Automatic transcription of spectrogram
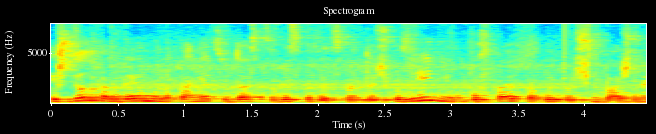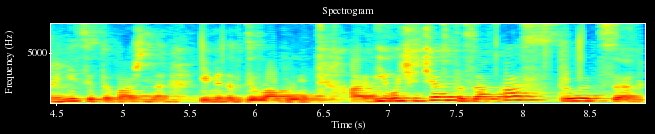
и ждет, когда ему, наконец, удастся высказать свою точку зрения и упускает какую-то очень важную нить. Это важно именно в деловом. А, и очень часто заказ строится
